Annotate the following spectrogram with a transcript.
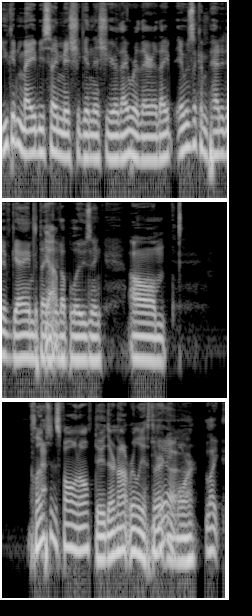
you could maybe say Michigan this year. They were there. They it was a competitive game, but they Yeah. ended up losing. Um, Clemson's falling off, dude. They're not really a threat Yeah. anymore. Like,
